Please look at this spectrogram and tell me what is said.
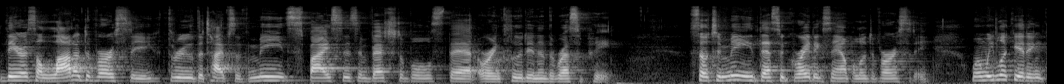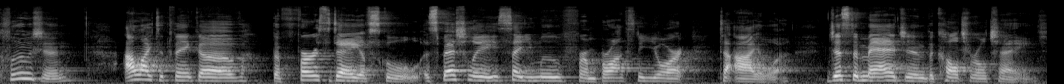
there's a lot of diversity through the types of meats, spices, and vegetables that are included in the recipe. So to me, that's a great example of diversity. When we look at inclusion, I like to think of the first day of school, especially say you move from Bronx, New York to Iowa. Just imagine the cultural change.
